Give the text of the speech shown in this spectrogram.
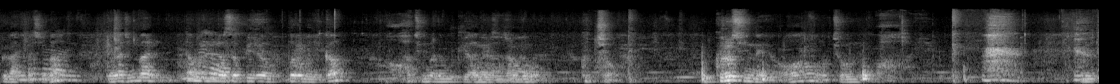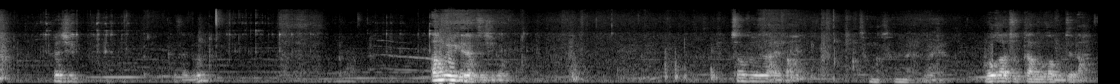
그거 아니겠지만, 내가 정말 땀을 필요 흘려서 빌려 벌어보니까, 아, 정말 너무 귀하네. 네. 저도, 그쵸. 그럴 수 있네요. 어, 좋은, 와, 예. 우리 현식 강사님은? 아무 얘기나 없어, 지금. 청소년 알바. 청소년 알바요. 뭐가 좋다, 뭐가 문제다.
